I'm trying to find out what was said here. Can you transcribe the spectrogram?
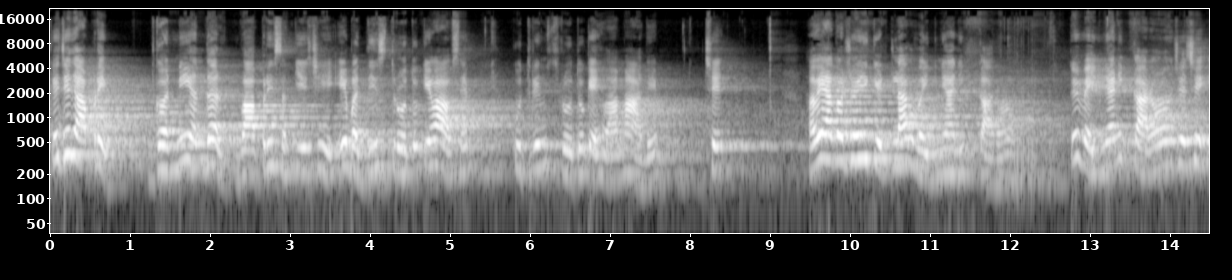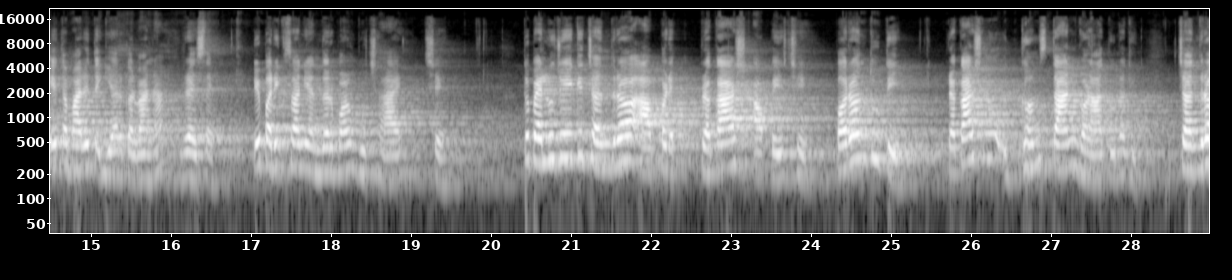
કે જે આપણે ઘરની અંદર વાપરી શકીએ છીએ, એ બધી સ્ત્રોતો કેવા આવશે? કૃત્રિમ સ્ત્રોતો કહેવામાં આવે છે. હવે આગળ જોઈએ કેટલાક વૈજ્ઞાનિક કારણો. તો એ વૈજ્ઞાનિક કારણો જે છે, એ તમારે તૈયાર કરવાના રહેશે. એ પરીક્ષાની અંદર પણ પૂછાય છે. તો પહેલું જોઈએ કે ચંદ્ર આપણે પ્રકાશ આપે છે. પરંતુ તે પ્રકાશનું ઉદ્ગમ સ્થાન ગણાતું નથી. ચંદ્ર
